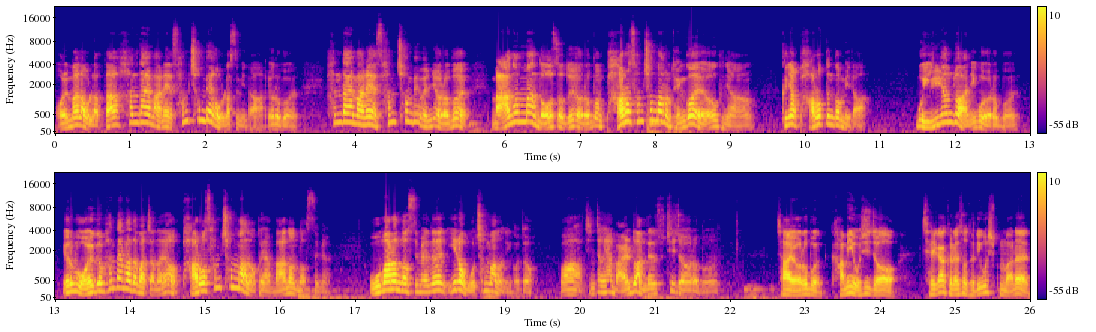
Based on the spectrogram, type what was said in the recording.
얼마나 올랐다? 한 달 만에 3,000배가 올랐습니다. 여러분 한 달 만에 3,000배면요 여러분 만 원만 넣었어도요 여러분 바로 3천만 원 된 거예요 그냥 그냥 바로 뜬 겁니다. 뭐 1년도 아니고 여러분 여러분 월급 한 달마다 받잖아요. 바로 3천만 원 그냥 만 원 넣었으면 5만 원 넣었으면은 1억 5천만 원인 거죠. 와 진짜 그냥 말도 안 되는 수치죠 여러분. 자 여러분 감이 오시죠? 제가 그래서 드리고 싶은 말은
